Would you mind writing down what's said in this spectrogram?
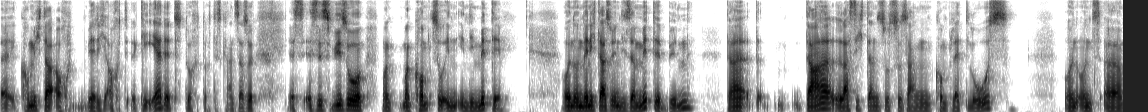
äh, komme ich da auch, werde ich auch geerdet durch, durch das Ganze. Also es, es ist wie so, man, man kommt so in, in die Mitte. Und, und wenn ich da so in dieser Mitte bin, da, da lasse ich dann sozusagen komplett los und, und äh,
